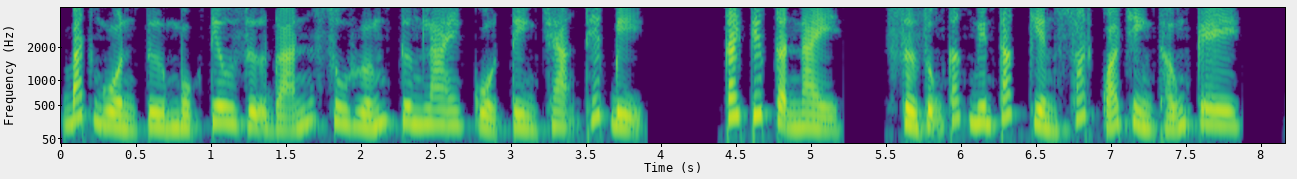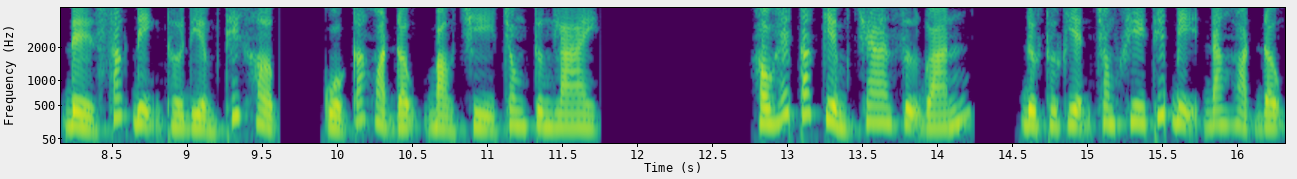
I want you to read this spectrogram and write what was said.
bắt nguồn từ mục tiêu dự đoán xu hướng tương lai của tình trạng thiết bị. Cách tiếp cận này sử dụng các nguyên tắc kiểm soát quá trình thống kê để xác định thời điểm thích hợp của các hoạt động bảo trì trong tương lai. Hầu hết các kiểm tra dự đoán được thực hiện trong khi thiết bị đang hoạt động,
